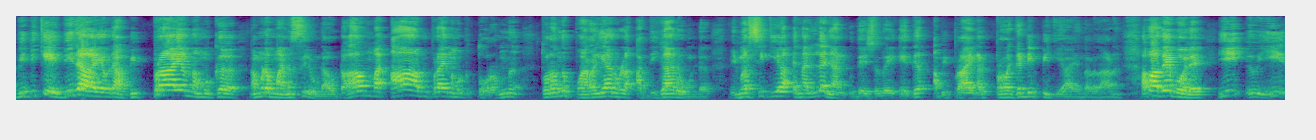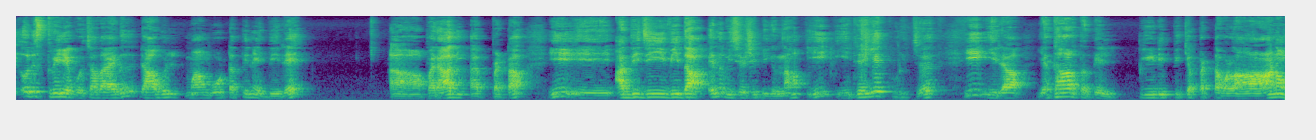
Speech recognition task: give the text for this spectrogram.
വിധിക്കെതിരായ ഒരു അഭിപ്രായം നമുക്ക് നമ്മുടെ മനസ്സിലുണ്ടാവും. ആ ആ അഭിപ്രായം നമുക്ക് തുറന്ന് തുറന്ന് പറയാനുള്ള അധികാരമുണ്ട്. വിമർശിക്കുക എന്നല്ല ഞാൻ ഉദ്ദേശിച്ചത്. എതിർ അഭിപ്രായങ്ങൾ പ്രകടിപ്പിക്കുക എന്നുള്ളതാണ്. അപ്പൊ അതേപോലെ ഈ ഈ ഒരു സ്ത്രീയെ കുറിച്ച് അതായത് രാഹുൽ മാങ്കൂട്ടത്തിനെതിരെ പരാതിപ്പെട്ട ഈ അതിജീവിത എന്ന് വിശേഷിപ്പിക്കുന്ന ഈ ഇരയെക്കുറിച്ച് ഈ ഇര യഥാർത്ഥത്തിൽ പീഡിപ്പിക്കപ്പെട്ടവളാണോ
